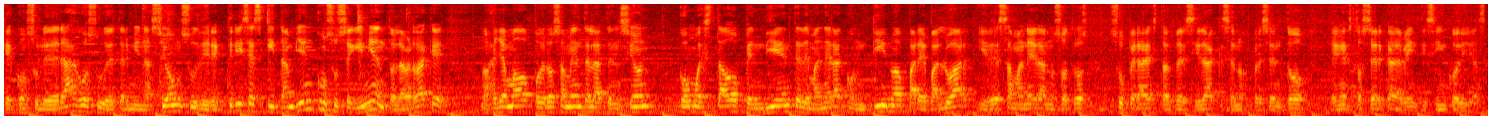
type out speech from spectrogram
que con su liderazgo, su determinación, sus directrices y también con su seguimiento, la verdad que nos ha llamado poderosamente la atención cómo ha estado pendiente de manera continua para evaluar y de esa manera nosotros superar esta adversidad que se nos presentó en estos cerca de 25 días.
